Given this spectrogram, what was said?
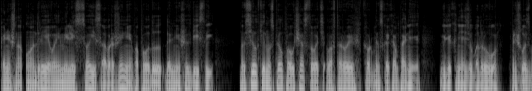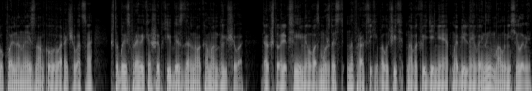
Конечно, у Андреева имелись свои соображения по поводу дальнейших действий, но Силкин успел поучаствовать во второй Корбинской кампании, где князю Бодрову пришлось буквально наизнанку выворачиваться, чтобы исправить ошибки бездарного командующего, так что Алексей имел возможность на практике получить навык ведения мобильной войны малыми силами.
